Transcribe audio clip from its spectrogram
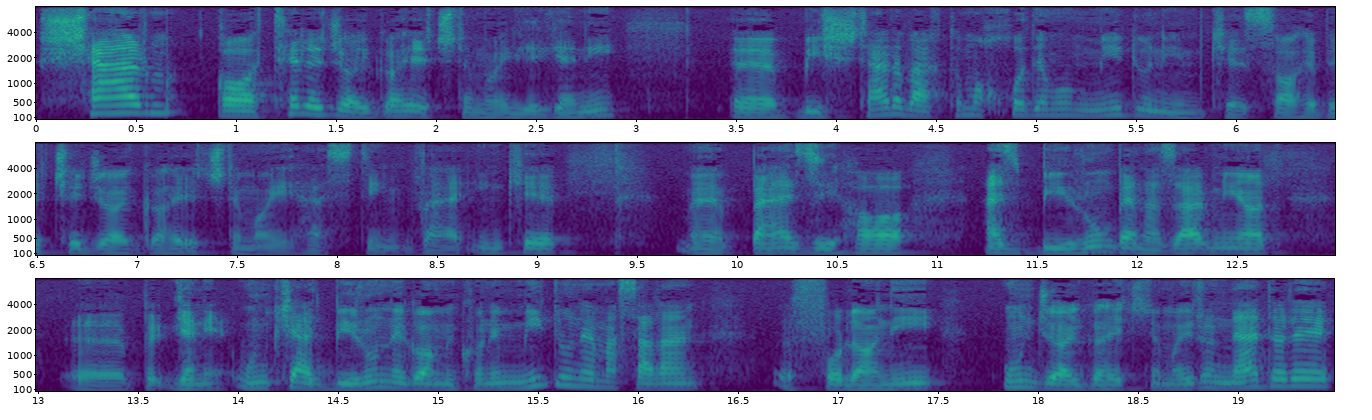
شرم قاتل جایگاه اجتماعیه. یعنی بیشتر وقتا ما خودمون می‌دونیم که صاحب چه جایگاه اجتماعی هستیم و اینکه بعضی ها از بیرون به نظر میاد یعنی اون که از بیرون نگاه می‌کنه می‌دونه مثلا فلانی اون جایگاه اجتماعی رو نداره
